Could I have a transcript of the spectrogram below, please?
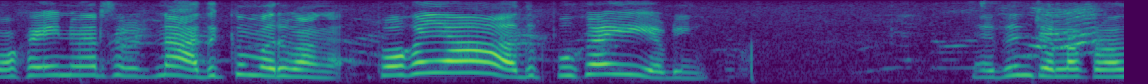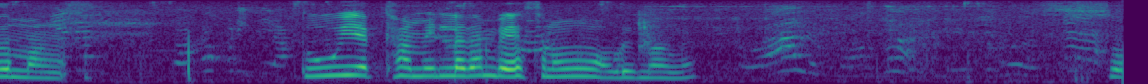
புகைன்னு வேறு சொல்லிட்டுனா அதுக்கும் வருவாங்க. புகையா? அது புகை அப்படின்னு. எதுவும் சொல்லக்கூடாதும்பாங்க. தூய தமிழில் தான் பேசணும் அப்படிம்பாங்க. ஸோ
